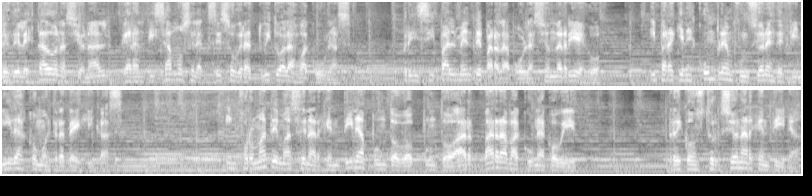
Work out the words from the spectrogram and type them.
Desde el Estado Nacional garantizamos el acceso gratuito a las vacunas, principalmente para la población de riesgo y para quienes cumplen funciones definidas como estratégicas. Informate más en argentina.gov.ar barra vacuna COVID. Reconstrucción Argentina.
